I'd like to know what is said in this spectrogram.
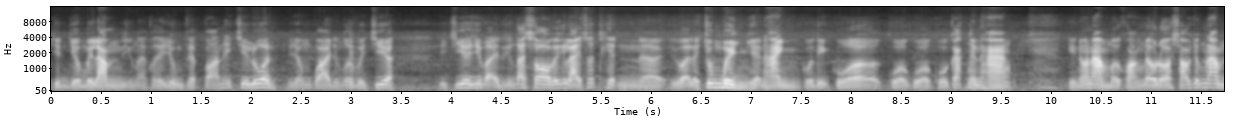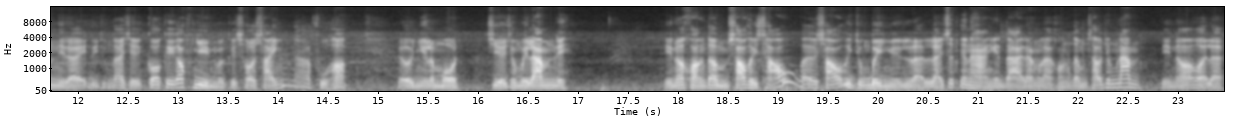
trên chia 15 thì chúng ta có thể dùng phép toán để chia luôn. Thì hôm qua chúng tôi vừa chia thì chia như vậy thì chúng ta so với cái lãi suất hiện ờ, gọi là trung bình hiện hành của thị, của của của của các ngân hàng, thì nó nằm ở khoảng đâu đó 6.5 gì đấy, thì chúng ta sẽ có cái góc nhìn và cái so sánh à, phù hợp. Ví dụ như là một chia cho 15 đi thì nó khoảng tầm 6,6 6 vì trung bình là lãi suất ngân hàng hiện tại đang là khoảng tầm 6.5 thì nó gọi là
